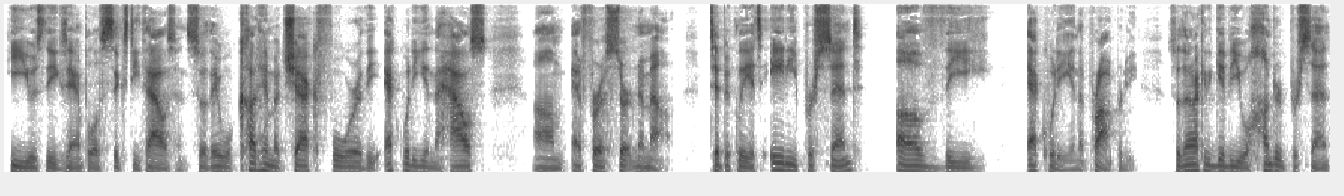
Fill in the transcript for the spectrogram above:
he used the example of sixty thousand. So they will cut him a check for the equity in the house um, and for a certain amount. Typically, it's eighty percent of the equity in the property. So they're not going to give you 100%.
